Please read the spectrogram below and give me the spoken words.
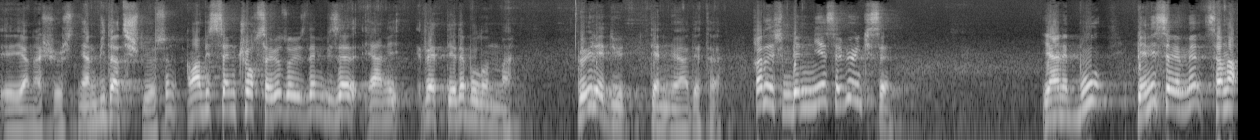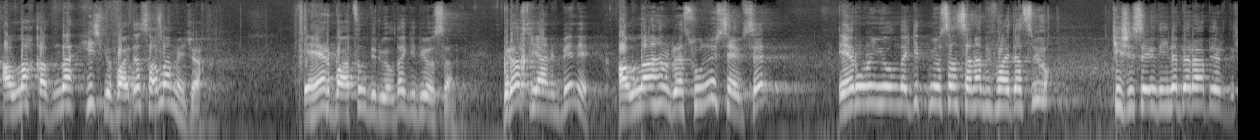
e, yanaşıyorsun. Yani bidat işliyorsun. Ama biz seni çok seviyoruz. O yüzden bize yani reddiyede bulunma. Böyle deniliyor adeta. Kardeşim beni niye seviyorsun ki sen? Yani bu beni sevmen sana Allah katında hiçbir fayda sağlamayacak. Eğer batıl bir yolda gidiyorsan. Bırak yani beni Allah'ın Resulünü sevsen, eğer onun yolunda gitmiyorsan sana bir faydası yok. Kişi sevdiğiyle beraberdir.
